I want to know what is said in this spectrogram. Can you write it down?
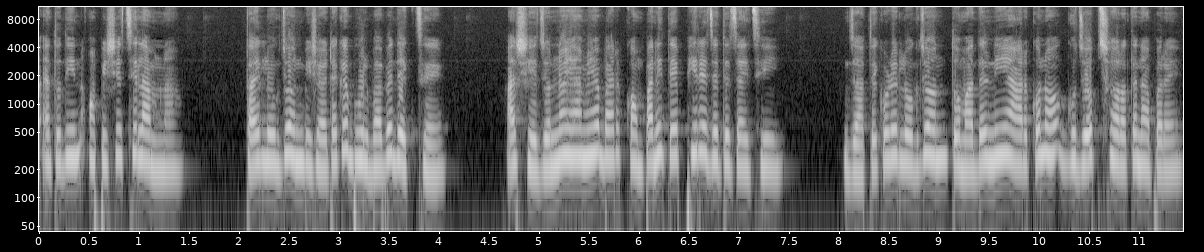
এতদিন অফিসে ছিলাম না। তাই লোকজন বিষয়টাকে ভুলভাবে দেখছে। আর সেজন্যই আমি আবার কোম্পানিতে ফিরে যেতে চাইছি। যাতে করে লোকজন তোমাদের নিয়ে আর কোনো গুজব ছড়াতে না পারে।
